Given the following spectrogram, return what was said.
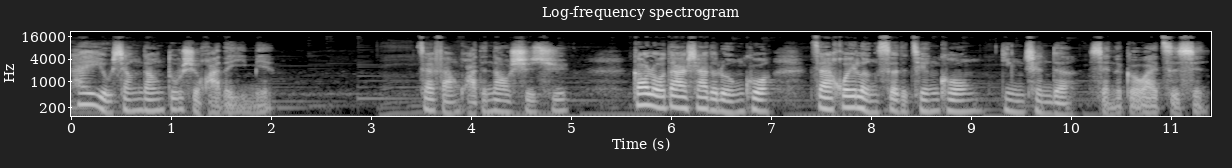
它也有相当都市化的一面。在繁华的闹市区，高楼大厦的轮廓在灰冷色的天空映衬的显得格外自信。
